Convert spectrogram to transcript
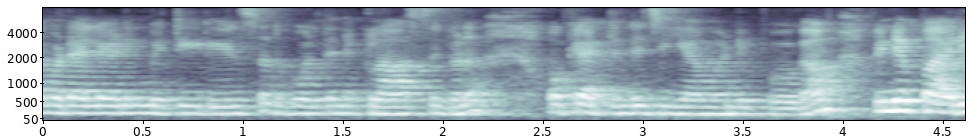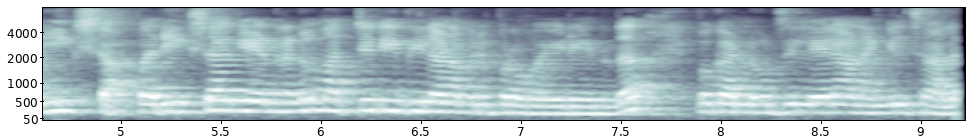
നമ്മുടെ ലേണിംഗ് മെറ്റീരിയൽസ് അതുപോലെ തന്നെ ക്ലാസ്സുകൾ ഒക്കെ അറ്റൻഡ് ചെയ്യാൻ വേണ്ടി പോകാം. പിന്നെ പരീക്ഷ പരീക്ഷാ കേന്ദ്രങ്ങൾ മറ്റു രീതിയിലാണ് അവർ പ്രൊവൈഡ് ചെയ്യുന്നത്. ഇപ്പോൾ കണ്ണൂർ ജില്ലയിലാണെങ്കിൽ ചാല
